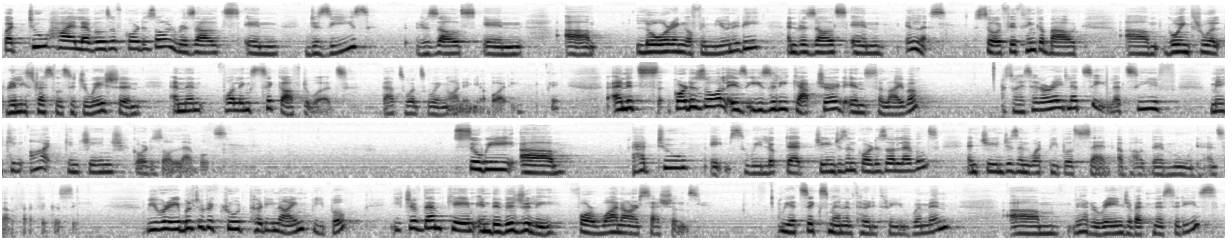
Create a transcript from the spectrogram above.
But too high levels of cortisol results in disease, results in um, lowering of immunity, and results in illness. So if you think about um, going through a really stressful situation and then falling sick afterwards, that's what's going on in your body. Okay? And it's cortisol is easily captured in saliva. So I said, all right, let's see. Let's see if making art can change cortisol levels. So we um, had two aims. We looked at changes in cortisol levels and changes in what people said about their mood and self efficacy. We were able to recruit 39 people. Each of them came individually for one hour sessions. We had six men and 33 women. Um, we had a range of ethnicities.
